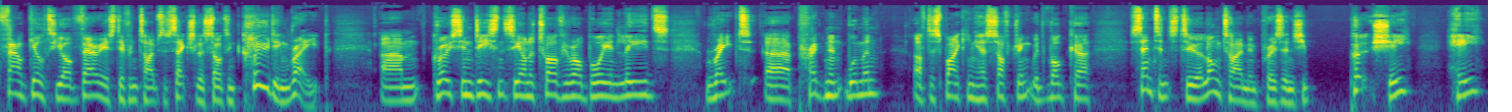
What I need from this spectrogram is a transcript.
found guilty of various different types of sexual assault, including rape. Um, gross indecency on a 12-year-old boy in Leeds, raped a pregnant woman after spiking her soft drink with vodka, sentenced to a long time in prison. She put she, he,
